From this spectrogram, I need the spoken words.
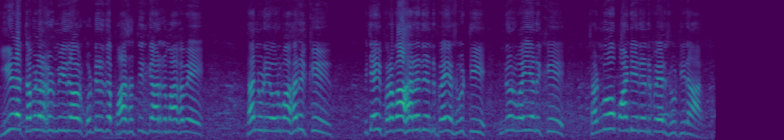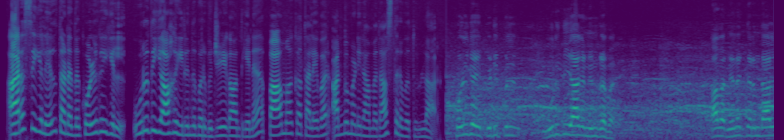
ஈழத் தமிழர்கள் மீது அவர் கொண்டிருந்த பாசத்தின் காரணமாகவே தன்னுடைய ஒரு மகனுக்கு விஜய் பிரபாகரன் என்று பெயர் சூட்டி இன்னொரு பையனுக்கு சண்முக பாண்டியன் என்று பெயர் சூட்டினார். அரசியலில் தனது கொள்கையில் உறுதியாக இருந்தவர் விஜயகாந்த் என பாமக தலைவர் அன்புமணி ராமதாஸ் தெரிவித்துள்ளார். கொள்கை பிடிப்பில் உறுதியாக நின்றவர். அவர் நினைத்திருந்தால்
